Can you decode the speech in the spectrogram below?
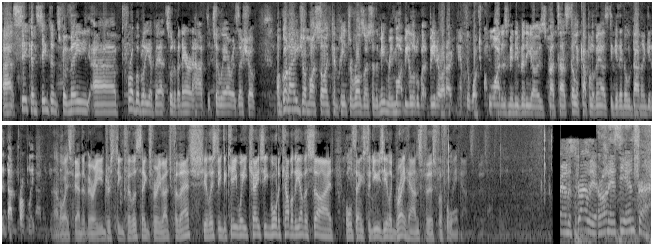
Uh, second sentence for me, uh, probably about sort of an hour and a half to two hours ish. I've, I've got age on my side compared to Rosso, so the memory might be a little bit better. I don't have to watch quite as many videos, but uh, still a couple of hours to get it all done and get it done properly. I've always found it very interesting, Phyllis. Thanks very much for that. You're listening to Kiwi Chasing. More to cover the other side, all thanks to New Zealand Greyhounds first for form. Around Australia on SEN Track.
